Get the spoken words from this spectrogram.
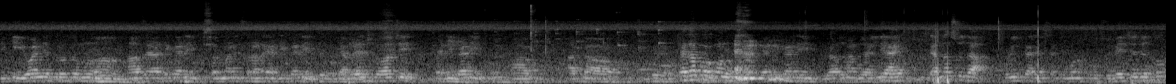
जे की युवा नेतृत्व म्हणून आज या ठिकाणी सन्मानित सरांना या ठिकाणी या या ठिकाणी आता मुख्याध्यापक म्हणून या ठिकाणी विराजमान झालेली आहे. त्यांना सुद्धा पुढील कार्यासाठी म्हणून खूप शुभेच्छा देतो.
